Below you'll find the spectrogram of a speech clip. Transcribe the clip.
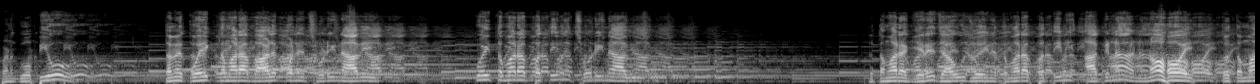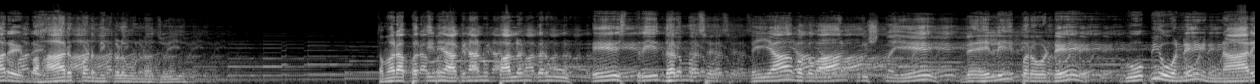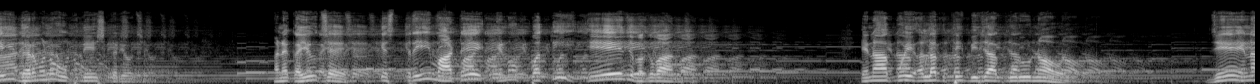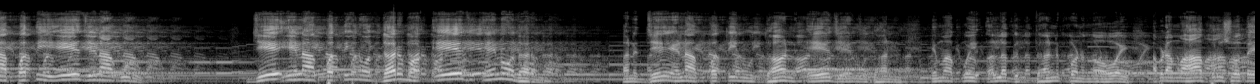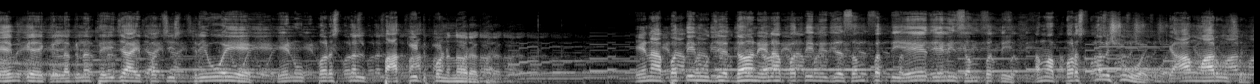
પણ ગોપીઓ, તમે કોઈક તમારા બાળકોને છોડીને આવી, કોઈ તમારા પતિને છોડીને આવી તો તમારા ઘેરે જવું જોઈએ ને તમારા પતિની આજ્ઞા ન હોય તો તમારે બહાર પણ નીકળવું ન જોઈએ. તમારા પતિની આજ્ઞાનું પાલન કરવું એ સ્ત્રી ધર્મ છે. અહીંયા ભગવાન કૃષ્ણએ વહેલી પરોઢે ગોપીઓને નારી ધર્મનો ઉપદેશ કર્યો છે. અને કહ્યું છે કે સ્ત્રી માટે એનો પતિ એ જ ભગવાન એના કોઈ અલગથી બીજા ગુરુ ન હોય. જે એના પતિ એ જ એના ગુરુ. જે એના પતિનો ધર્મ એ જ એનો ધર્મ. અને જે એના પતિનું ધન એ જ એનું ધન. એમાં કોઈ અલગ ધન પણ ન હોય. આપણા મહાપુરુષો તો એમ કહે કે લગ્ન થઈ જાય પછી સ્ત્રીઓએ એનું પર્સનલ પાકીટ પણ ન રખે એના પતિનું જે ધન એના પતિની જે સંપત્તિ એ જ એની સંપત્તિ. આમાં પર્સનલ શું હોય? કે આ મારું છે?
